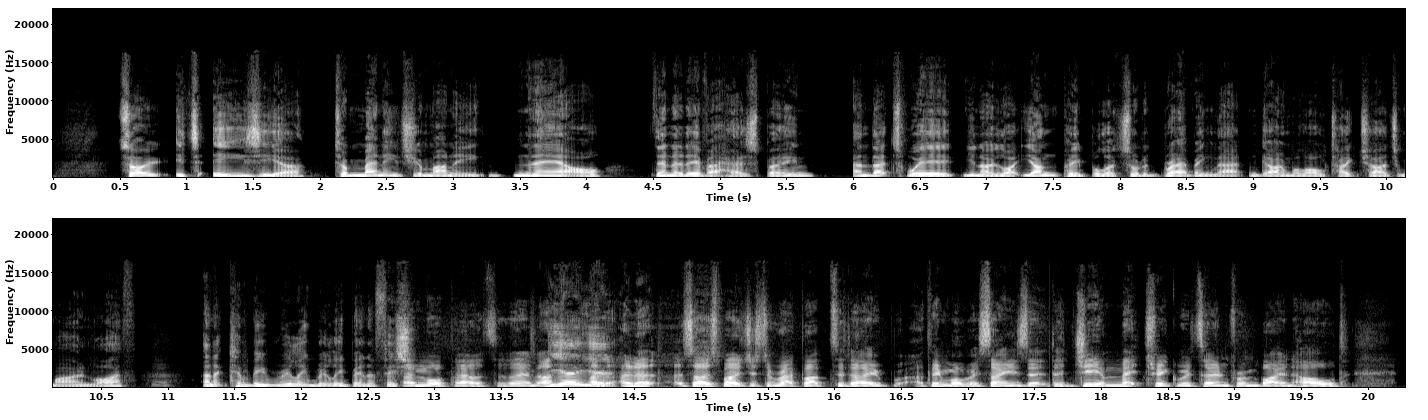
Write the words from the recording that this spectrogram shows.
So it's easier to manage your money now than it ever has been. And that's where, you know, like young people are sort of grabbing that and going, well, I'll take charge of my own life. Yeah. And it can be really, really beneficial. And more power to them. Yeah, yeah. And, and uh, so I suppose just to wrap up today, I think what we're saying is that the geometric return from buy and hold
